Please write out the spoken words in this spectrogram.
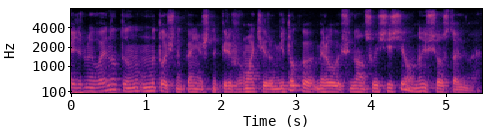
ядерную войну, то ну, мы точно, конечно, переформатируем не только мировую финансовую систему, но и все остальное.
